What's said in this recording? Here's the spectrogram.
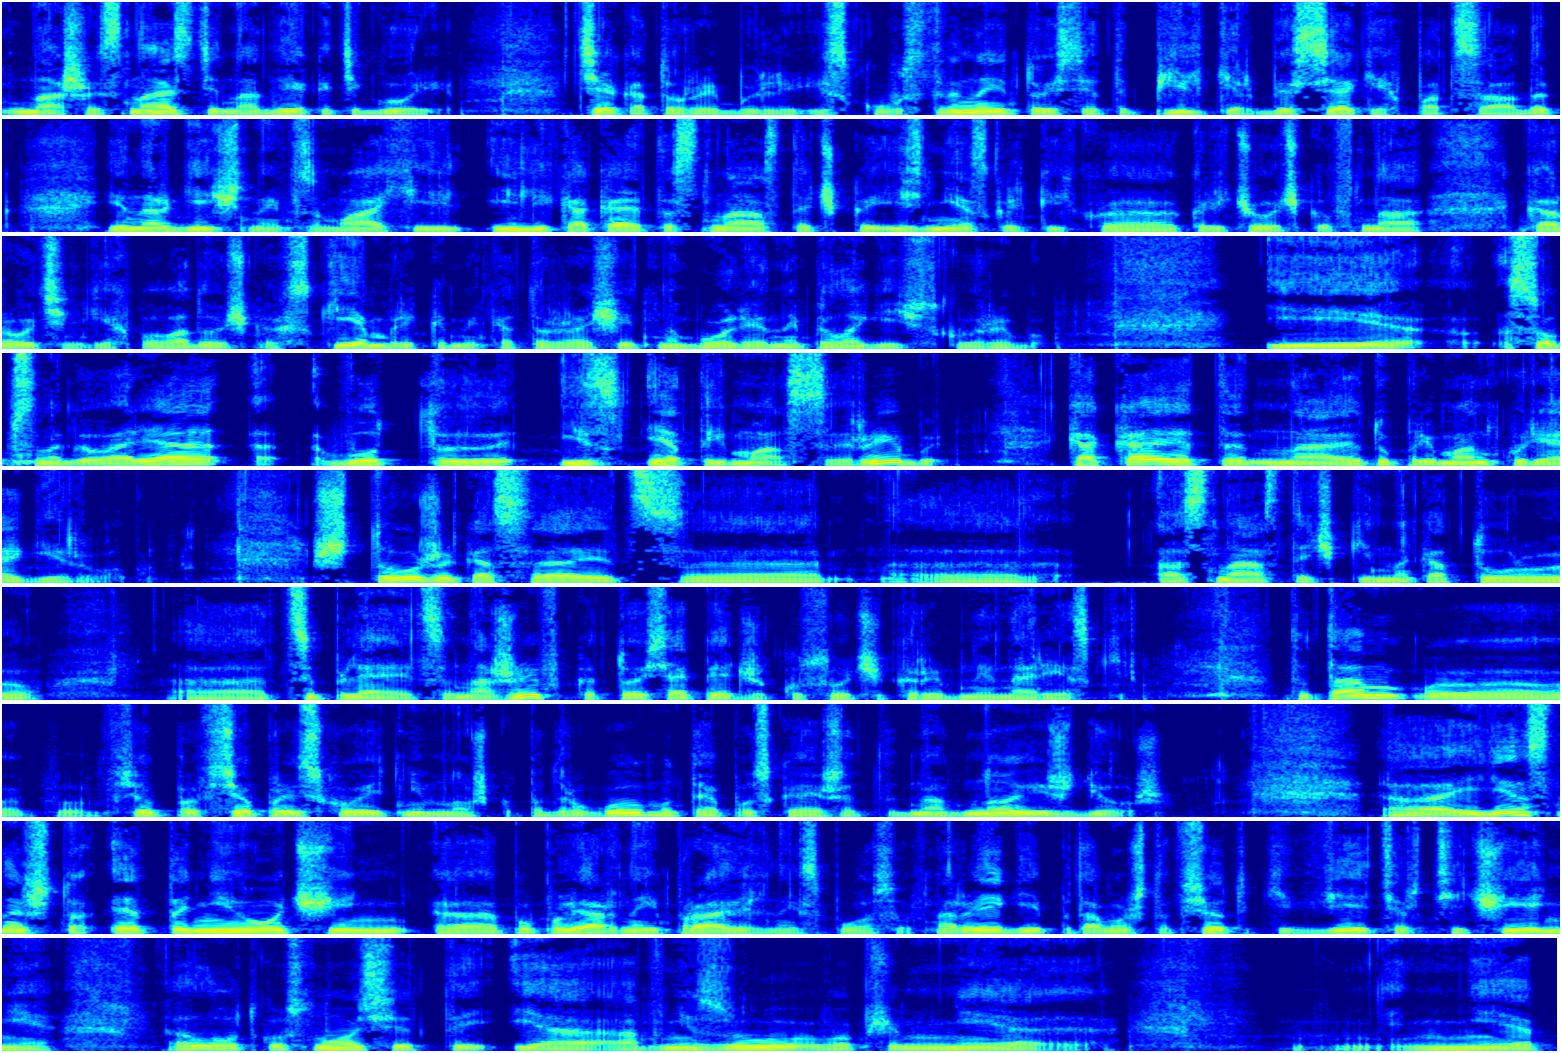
наши снасти на две категории. Те, которые были искусственные, то есть это пилькер без всяких подсадок, энергичные взмахи или какая-то снасточка из нескольких э, крючочков на коротеньких поводочках с кембриками, которые рассчитаны более на пелагическую рыбу. И, собственно говоря, вот э, из этой массы рыбы какая-то на эту приманку реагировала. Что же касается э, оснасточки, на которую Э, цепляется наживка, то есть, опять же, кусочек рыбной нарезки, то там э, все, все происходит немножко по-другому. Ты опускаешь это на дно и ждешь. Э, единственное, что это не очень э, популярный и правильный способ в Норвегии, потому что все-таки ветер, течение лодку сносит, и, а, а внизу, в общем, не не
